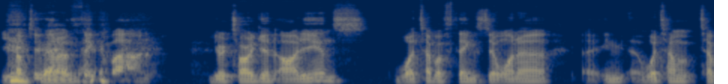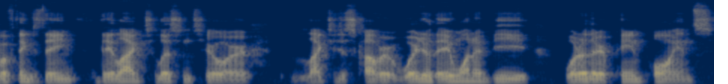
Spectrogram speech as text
You have to right. kind of think about your target audience, what type of things they want to, uh, what type type of things they they like to listen to or like to discover. Where do they want to be? What are their pain points?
